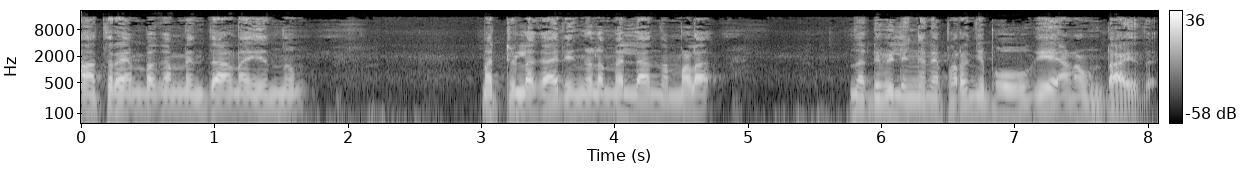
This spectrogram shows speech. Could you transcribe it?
ആ ത്രയംബകം എന്താണ് എന്നും മറ്റുള്ള കാര്യങ്ങളും എല്ലാം നമ്മൾ നടുവിലിങ്ങനെ പറഞ്ഞു പോവുകയാണ് ഉണ്ടായത്.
